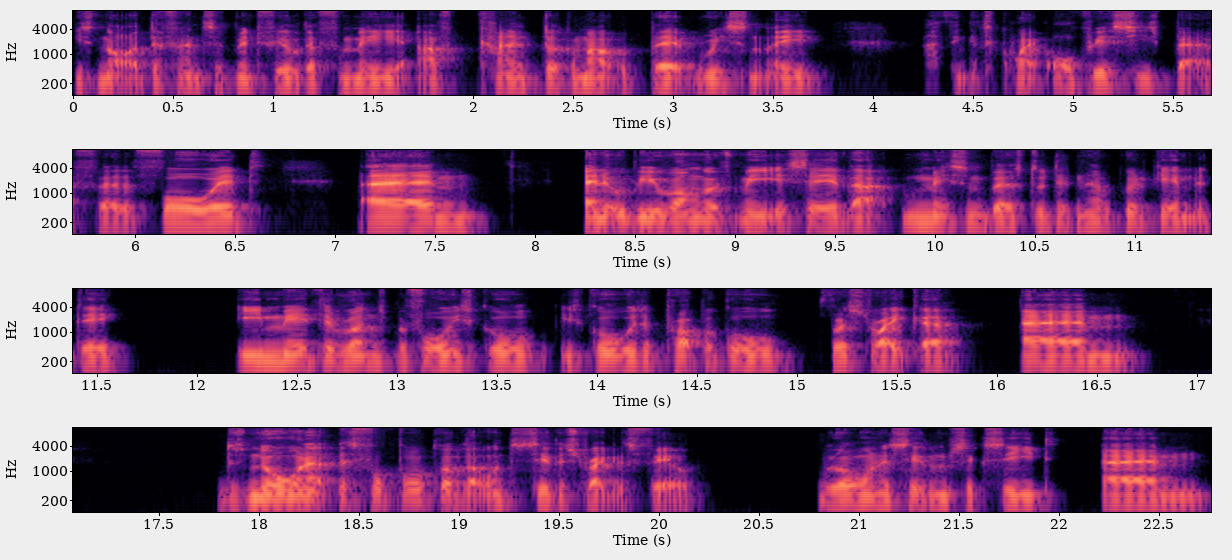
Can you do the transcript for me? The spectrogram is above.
he's not a defensive midfielder for me. I've kind of dug him out a bit recently. I think it's quite obvious he's better further forward. Um, and it would be wrong of me to say that Mason Burstow didn't have a good game today. He made the runs before his goal. His goal was a proper goal for a striker. Um, there's no one at this football club that wants to see the strikers fail. We all want to see them succeed. Um,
